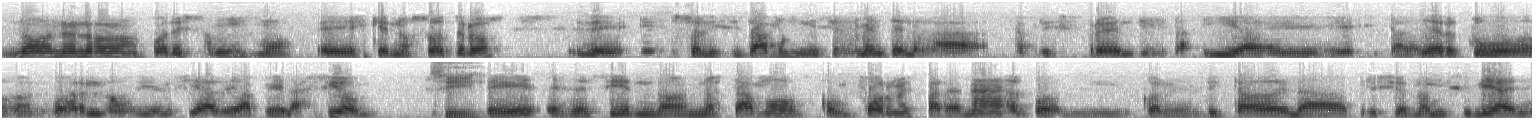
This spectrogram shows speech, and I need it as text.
No, no, no, por eso mismo. es que nosotros solicitamos inicialmente la, prisión preventiva y eh, ayer tuvo lugar la audiencia de apelación. Sí. Es decir, no, no estamos conformes para nada con, con el dictado de la prisión domiciliaria.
